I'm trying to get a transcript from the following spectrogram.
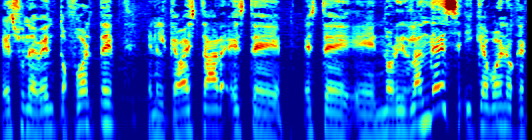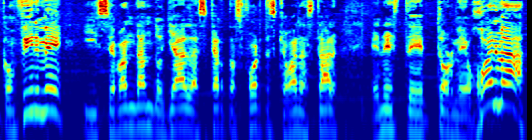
es un evento fuerte en el que va a estar este, este eh, norirlandés y qué bueno que confirme y se van dando ya las cartas fuertes que van a estar en este torneo. Juanma,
